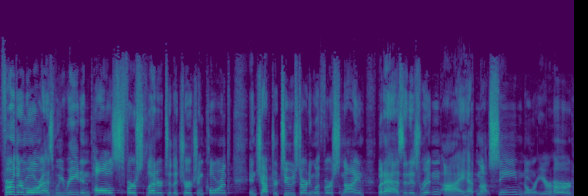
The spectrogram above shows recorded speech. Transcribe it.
Furthermore, as we read in Paul's first letter to the church in Corinth, in chapter 2, starting with verse 9, but as it is written, Eye hath not seen, nor ear heard,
